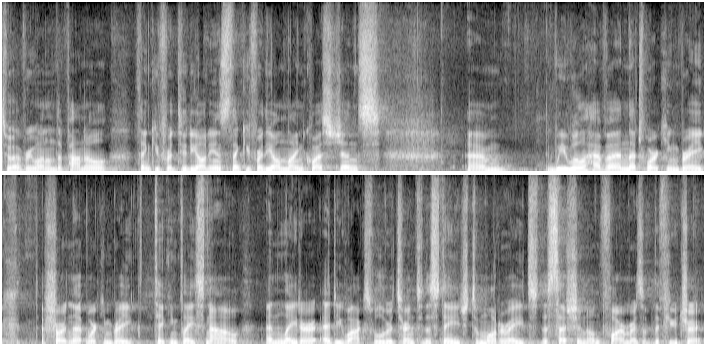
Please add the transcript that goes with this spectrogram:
to everyone on the panel. Thank you for, to the audience. Thank you for the online questions. Um, we will have a networking break, a short networking break taking place now, and later Eddy Wax will return to the stage to moderate the session on farmers of the future.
